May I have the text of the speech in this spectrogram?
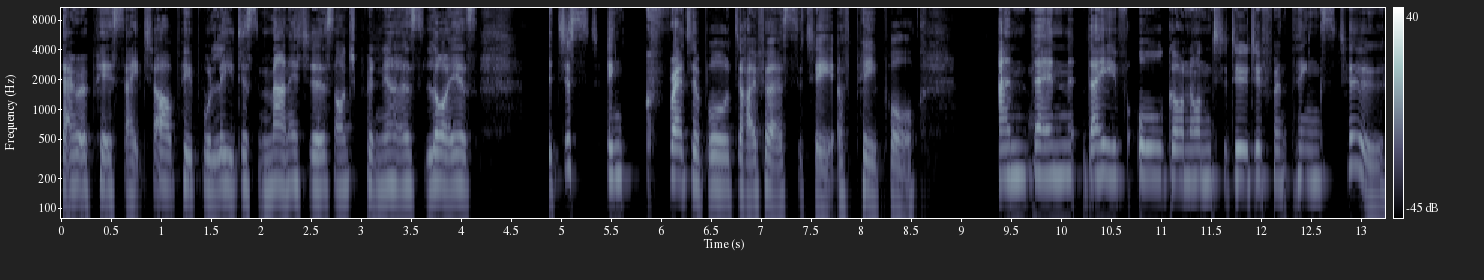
therapists, HR people, leaders, managers, entrepreneurs, lawyers. Just incredible diversity of people. And then they've all gone on to do different things too.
